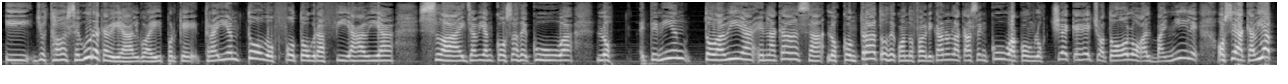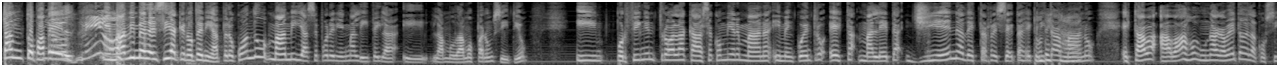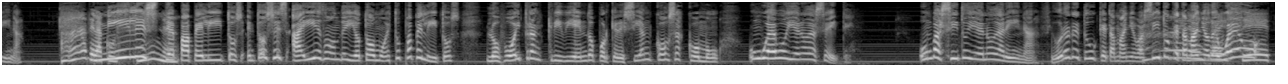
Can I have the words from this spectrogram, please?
y yo estaba segura que había algo ahí porque traían todo, fotografías, había slides, habían cosas de Cuba, los eh, tenían todavía en la casa los contratos de cuando fabricaron la casa en Cuba con los cheques hechos a todos los albañiles. O sea, que había tanto papel. Y mami me decía que no tenía. Pero cuando mami ya se pone bien malita y la, y la mudamos para un sitio, y por fin entró a la casa con mi hermana y me encuentro esta maleta llena de estas recetas escritas a mano. Estaba abajo en una gaveta de la cocina. Ah, de la Miles de papelitos. Entonces ahí es donde yo tomo estos papelitos, los voy transcribiendo porque decían cosas como un huevo lleno de aceite un vasito lleno de harina. Figúrate tú qué tamaño vasito, qué tamaño de huevo.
